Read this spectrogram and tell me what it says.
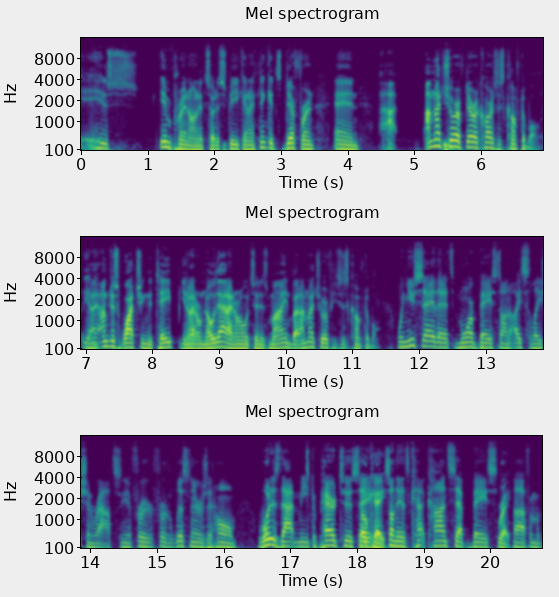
his imprint on it, so to speak, and I think it's different. And I, I'm not sure if Derek Carr is comfortable. Yeah, I, I'm just watching the tape. You know, I don't know that. I don't know what's in his mind, but I'm not sure if he's as comfortable. When you say that it's more based on isolation routes, you know, for for listeners at home, what does that mean compared to say Okay. something that's co- concept based, Right. Uh, from a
